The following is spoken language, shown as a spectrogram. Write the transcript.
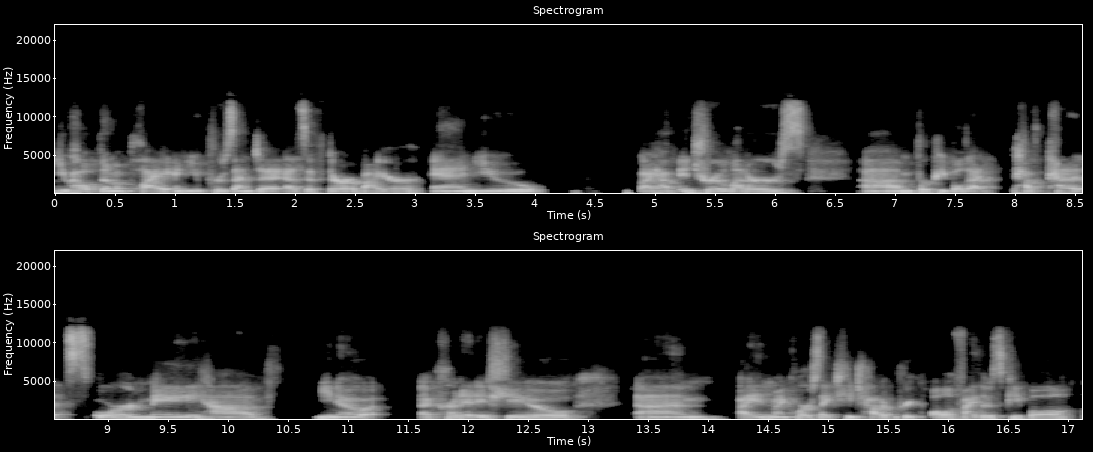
you help them apply and you present it as if they're a buyer and you, I have intro letters um, for people that have pets or may have you know, a credit issue. Um, I in my course I teach how to pre-qualify those people.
